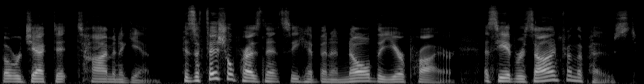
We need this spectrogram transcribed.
but rejected time and again. His official presidency had been annulled the year prior, as he had resigned from the post,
